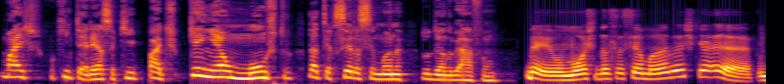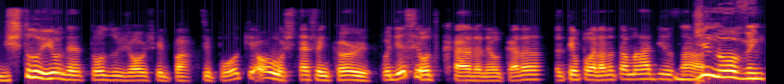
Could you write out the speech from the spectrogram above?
mas o que interessa aqui, Paty, quem é o monstro da terceira semana do Dentro do Garrafão? Bem, o monstro dessa semana acho que é. Destruiu, né? Todos os jogos que ele participou, que é o Stephen Curry. Podia ser outro cara, né? O cara, a temporada tá mais bizarra. De novo, hein?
